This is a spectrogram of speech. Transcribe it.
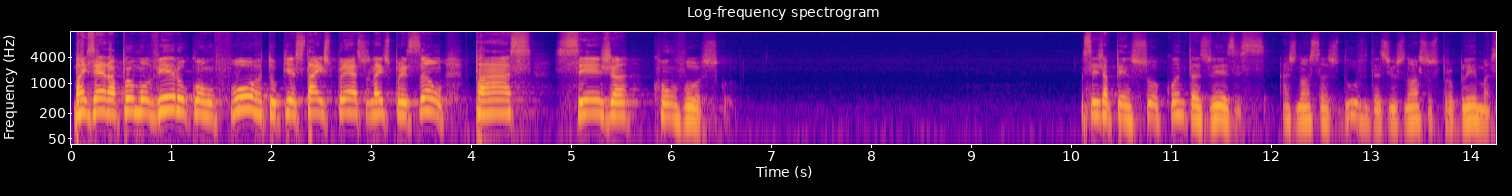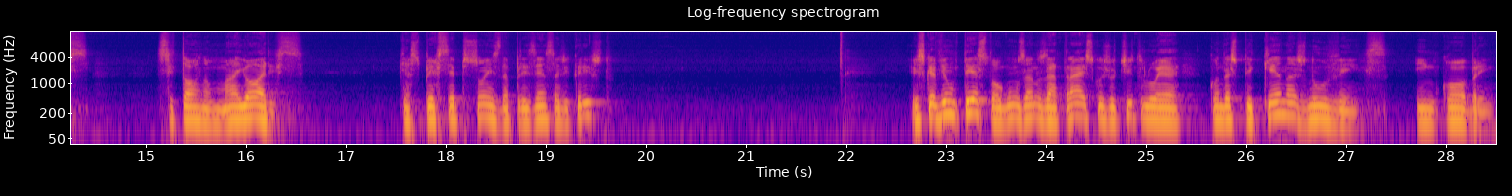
mas era promover o conforto que está expresso na expressão paz seja convosco. Você já pensou quantas vezes as nossas dúvidas e os nossos problemas se tornam maiores que as percepções da presença de Cristo? Eu escrevi um texto alguns anos atrás cujo título é Quando as pequenas nuvens encobrem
